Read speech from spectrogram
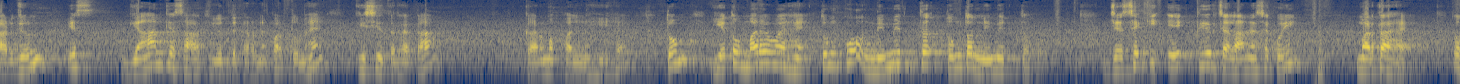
अर्जुन, इस ज्ञान के साथ युद्ध करने पर तुम्हें किसी तरह का कर्म फल नहीं है। तुम, ये तो मरे हुए हैं, तुमको निमित्त, तुम तो निमित्त हो। जैसे कि एक तीर चलाने से कोई मरता है तो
